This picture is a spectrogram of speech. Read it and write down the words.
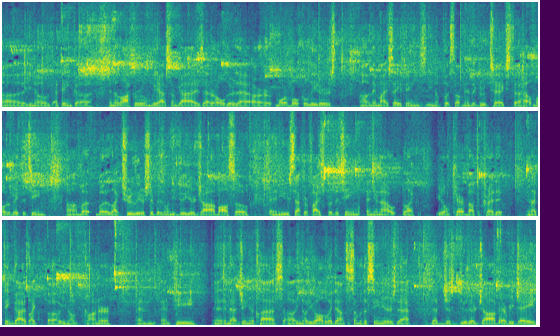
Uh, you know, I think uh, in the locker room we have some guys that are older that are more vocal leaders. Uh, they might say things, you know, put something in the group text to help motivate the team. Um, but but like true leadership is when you do your job also, and you sacrifice for the team, and you're not like you don't care about the credit. And I think guys like uh, you know Connor and and P in, in that junior class. Uh, you know, you go all the way down to some of the seniors that, that just do their job every day,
